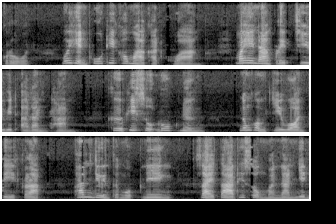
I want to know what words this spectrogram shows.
โกรธ เมื่อเห็นผู้ที่เข้ามาขัดขวาง ไม่ให้นางปลิดชีวิตอรันธรรม คือพิสุรูปหนึ่ง นุ่งห่มจีวรตีกลัก ท่านยืนสงบนิ่ง สายตาที่ส่งมานั้นเย็น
